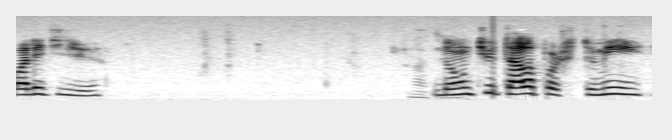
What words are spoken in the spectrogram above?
What did you do? Nothing. Don't you teleport to me.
